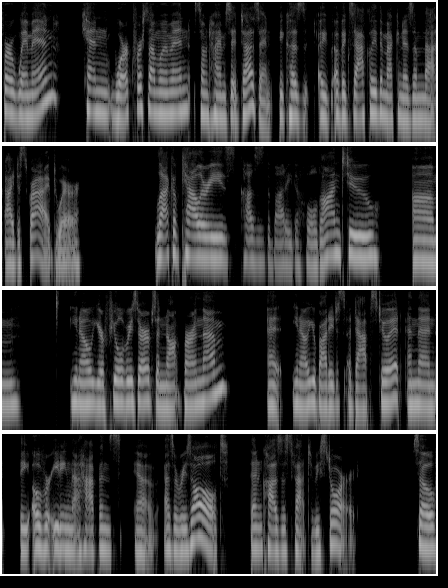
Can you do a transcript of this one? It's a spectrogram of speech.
for women can work for some women. Sometimes it doesn't because of exactly the mechanism that I described, where lack of calories causes the body to hold on to, um, you know, your fuel reserves and not burn them. And, you know, your body just adapts to it. And then the overeating that happens uh, as a result then causes fat to be stored. So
